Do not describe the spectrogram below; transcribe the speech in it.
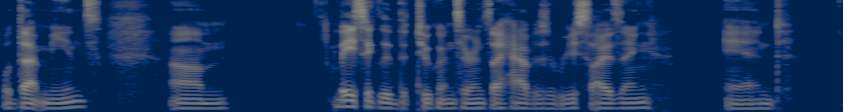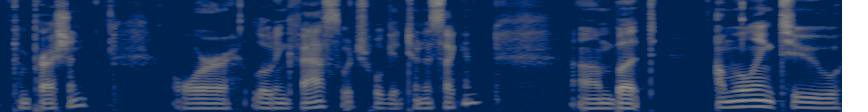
what that means. Um, basically, the two concerns I have is resizing and compression or loading fast, which we'll get to in a second. Um, but I'm willing to,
